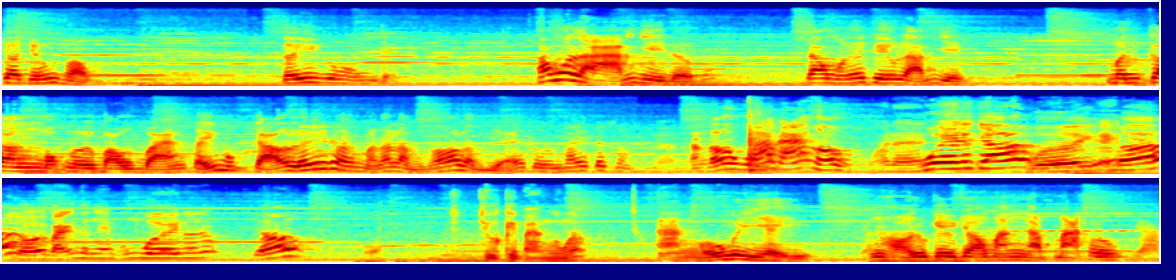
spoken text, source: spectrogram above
cho trưởng phòng. Ký cũng không được. Không có làm gì được xong rồi cái kêu làm gì? Mình cần một người bầu bạn tỷ một trợ lý thôi mà nó làm khó làm dễ tôi không thấy tức không? Thằng đó quá đáng không Quá đáng. Quê nó chứ. Quê em Đó. Rồi bản thân em cũng quê nó đó. Vô Chưa kịp ăn luôn á. Ăn uống cái gì? Ăn hồi tôi kêu cho ông ăn ngập mặt luôn. Dạ.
